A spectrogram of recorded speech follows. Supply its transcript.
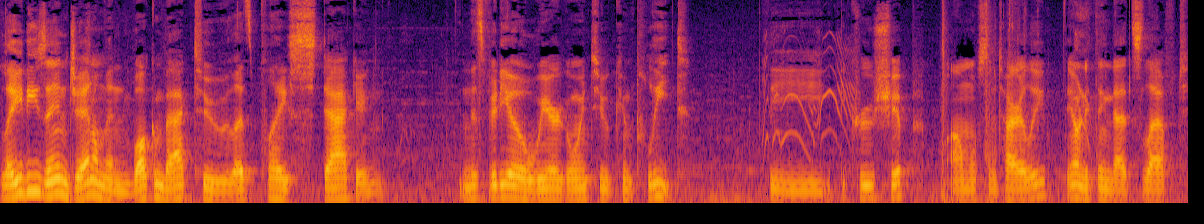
Ladies and gentlemen, welcome back to Let's Play Stacking. In this video, we are going to complete the, the cruise ship almost entirely. The only thing that's left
